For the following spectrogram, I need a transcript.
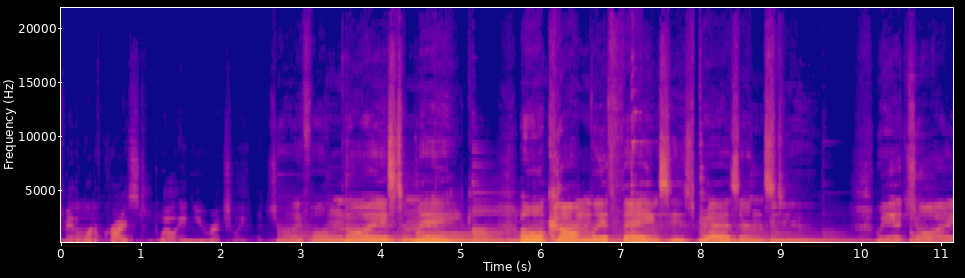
May the word of Christ dwell in you richly. A joyful noise to make. Oh, come with thanks, his presence too. With joyful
